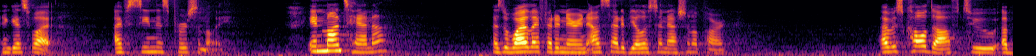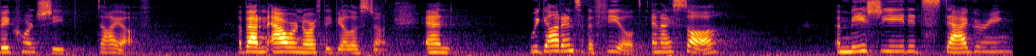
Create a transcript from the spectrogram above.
And guess what? I've seen this personally. In Montana, as a wildlife veterinarian outside of Yellowstone National Park, I was called off to a bighorn sheep die off, about an hour north of Yellowstone. And we got into the field, and I saw emaciated, staggering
